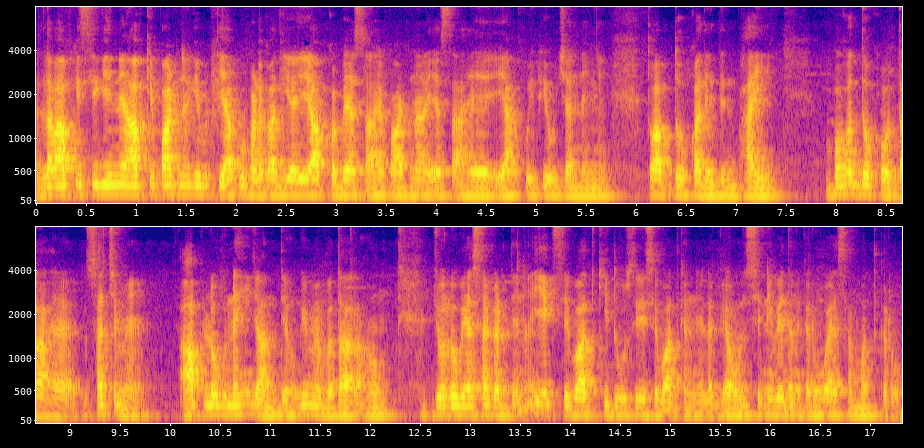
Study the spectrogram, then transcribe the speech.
मतलब आप किसी ने, आपके पार्टनर के प्रति आपको भड़का दिया, ये आपका वैसा है पार्टनर ऐसा है, या कोई फ्यूचर नहीं है तो आप धोखा दे दें। भाई, बहुत दुख होता है, सच में। आप लोग नहीं जानते होंगे, मैं बता रहा हूँ। जो लोग ऐसा करते हैं ना, एक से बात की, दूसरे से बात करने लग गया, उनसे निवेदन करूँगा, ऐसा मत करो।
